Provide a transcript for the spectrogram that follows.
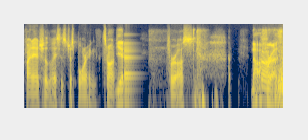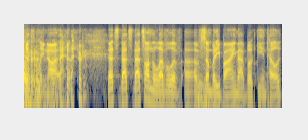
financial advice is just boring. It's not yeah. for us. Not for us. Definitely not. that's that's that's on the level of of somebody buying that book, The Intelligent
